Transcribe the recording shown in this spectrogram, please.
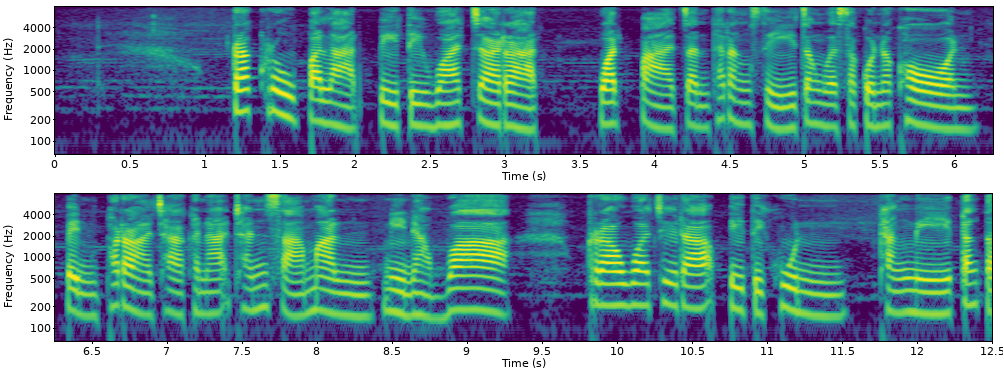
2568 พระครูประหลาดปีติวัจารัตวัดป่าจันทรังสีจังหวัดสกลนคร เป็นพระราชาคณะชั้นสามัญมีนามว่า พระวชิระปีติคุณ ทั้งนี้ตั้งแต่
